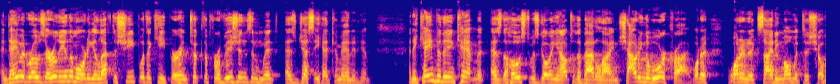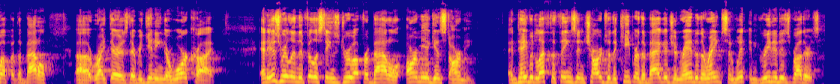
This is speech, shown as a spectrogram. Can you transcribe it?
And David rose early in the morning and left the sheep with a keeper and took the provisions and went as Jesse had commanded him. And he came to the encampment as the host was going out to the battle line, shouting the war cry. What a, what an exciting moment to show up at the battle, uh, right there as they're beginning their war cry. And Israel and the Philistines drew up for battle, army against army. And David left the things in charge of the keeper of the baggage and ran to the ranks and went and greeted his brothers.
